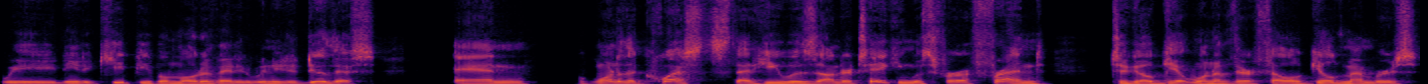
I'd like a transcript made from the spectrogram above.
We need to keep people motivated. We need to do this. And one of the quests that he was undertaking was for a friend to go get one of their fellow guild members.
